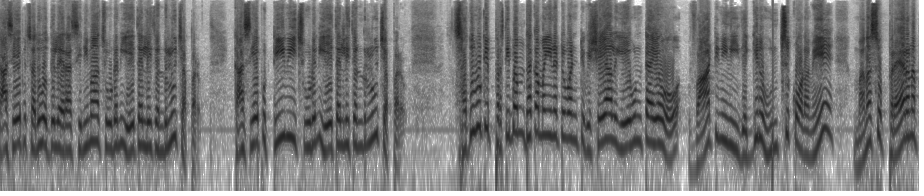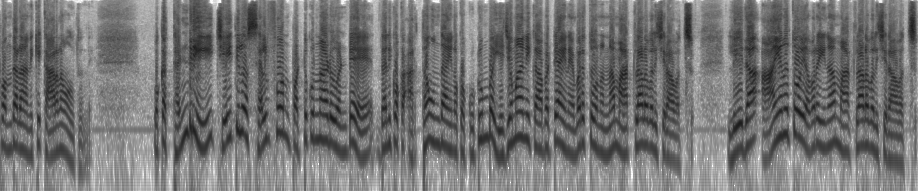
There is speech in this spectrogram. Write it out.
కాసేపు చదువు వద్దులేరా సినిమా చూడని ఏ తల్లిదండ్రులు చెప్పరు. కాసేపు టీవీ చూడని ఏ తల్లిదండ్రులు చెప్పరు. చదువుకి ప్రతిబంధకమైనటువంటి విషయాలు ఏ ఉంటాయో వాటిని నీ దగ్గర ఉంచుకోవడమే మనసు ప్రేరణ పొందడానికి కారణమవుతుంది. ఒక తండ్రి చేతిలో సెల్ ఫోన్ పట్టుకున్నాడు అంటే దానికి ఒక అర్థం ఉంది? ఆయన ఒక కుటుంబ యజమాని కాబట్టి ఆయన ఎవరితోనన్నా మాట్లాడవలసి రావచ్చు. లేదా ఆయనతో ఎవరైనా మాట్లాడవలసి రావచ్చు.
